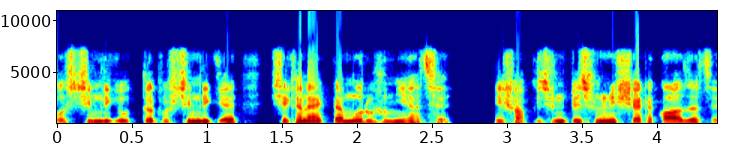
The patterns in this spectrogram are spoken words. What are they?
পশ্চিম দিকে, উত্তর পশ্চিম দিকে সেখানে একটা মরুভূমি আছে। এই সবকিছুর পেছনে নিশ্চয়ই একটা কজ আছে।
